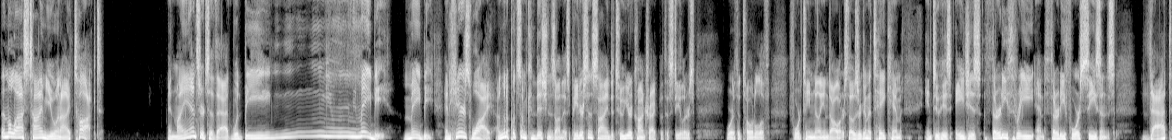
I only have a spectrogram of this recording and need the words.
than the last time you and I talked? And my answer to that would be maybe, maybe. And here's why. I'm going to put some conditions on this. Peterson signed a two year contract with the Steelers worth a total of $14 million. Those are going to take him into his ages 33 and 34 seasons. That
